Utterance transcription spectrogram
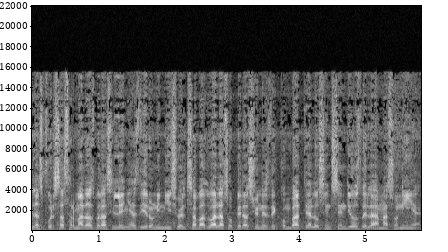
Las Fuerzas Armadas brasileñas dieron inicio el sábado a las operaciones de combate a los incendios de la Amazonía.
